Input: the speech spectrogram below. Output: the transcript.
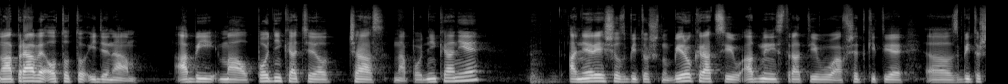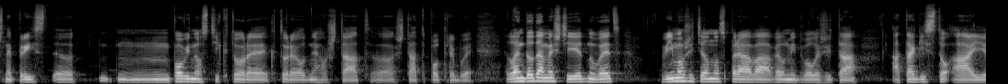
No a práve o toto ide nám. Aby mal podnikateľ čas na podnikanie, a neriešil zbytočnú byrokraciu, administratívu a všetky tie uh, zbytočné príst- uh, povinnosti, ktoré, ktoré od neho štát, štát potrebuje. Len dodám ešte jednu vec. Vymožiteľnosť práva veľmi dôležitá a takisto aj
